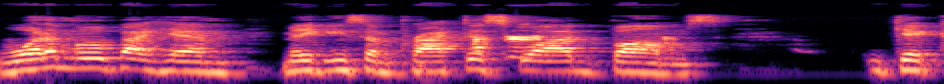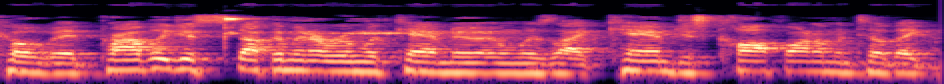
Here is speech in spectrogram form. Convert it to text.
What a move by him, making some practice Tucker- squad bums get COVID. Probably just stuck him in a room with Cam Newton and was like, Cam, just cough on him until they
